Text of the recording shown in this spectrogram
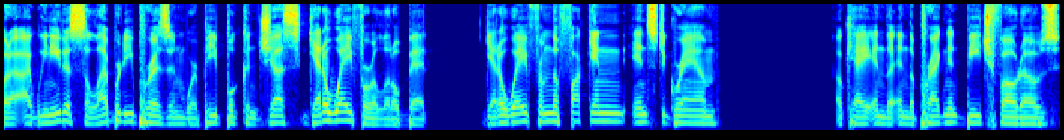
But I, we need a celebrity prison where people can just get away for a little bit, get away from the fucking Instagram okay, in the in the pregnant beach photos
